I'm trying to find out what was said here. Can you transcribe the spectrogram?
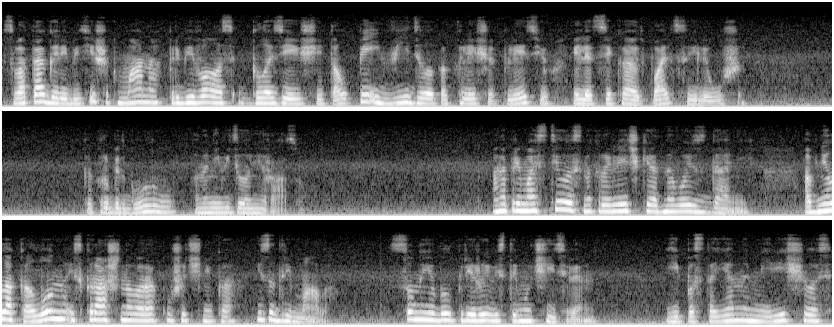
Сватага ребятишек Мана прибивалась к глазеющей толпе и видела, как хлещут плетью или отсекают пальцы или уши. Как рубит голову, она не видела ни разу. Она примостилась на крылечке одного из зданий, обняла колонну из крашеного ракушечника и задремала. Сон ее был прерывистый и мучителен. Ей постоянно мерещилась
